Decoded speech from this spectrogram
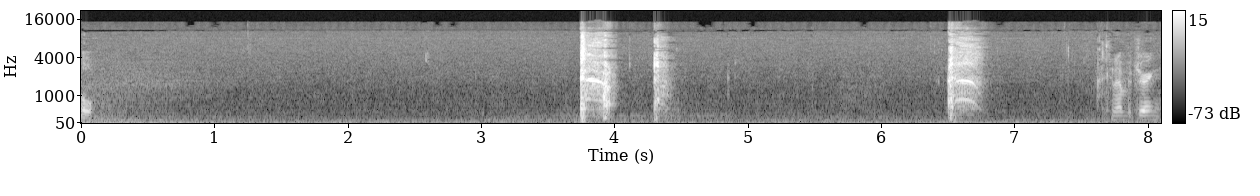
Oh. I can have a drink.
